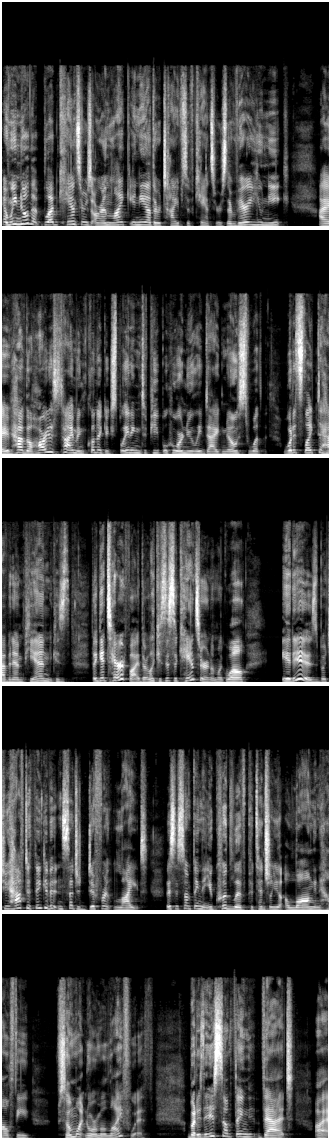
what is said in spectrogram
And we know that blood cancers are unlike any other types of cancers. They're very unique. I have the hardest time in clinic explaining to people who are newly diagnosed what, what it's like to have an MPN because they get terrified. They're like, Is this a cancer? And I'm like, Well, it is, but you have to think of it in such a different light. This is something that you could live potentially a long and healthy, somewhat normal life with. But it is something that uh,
